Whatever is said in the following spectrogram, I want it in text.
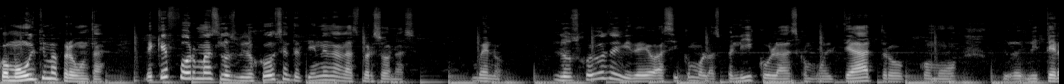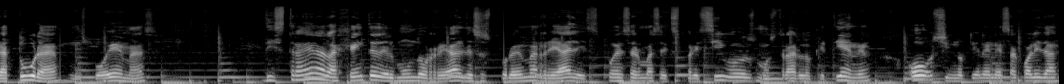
Como última pregunta, ¿de qué formas los videojuegos entretienen a las personas? Bueno, los juegos de video, así como las películas, como el teatro, como la literatura, los poemas, distraen a la gente del mundo real, de sus problemas reales. Pueden ser más expresivos, mostrar lo que tienen, o si no tienen esa cualidad,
